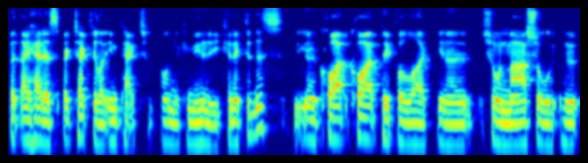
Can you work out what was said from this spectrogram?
but they had a spectacular impact on the community connectedness. You know, quiet quiet people like you know Sean Marshall who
